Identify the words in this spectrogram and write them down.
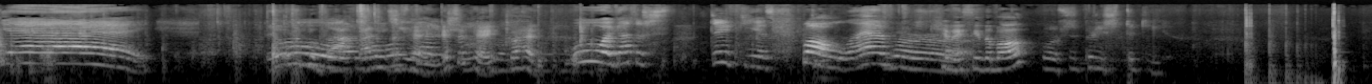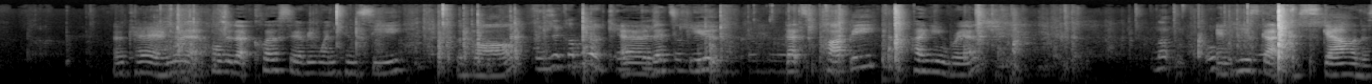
Yay! They were in the back. I didn't see Okay, them. it's okay. Go ahead. Ooh, I got the stickiest ball ever. Can I see the ball? Oh, this is pretty sticky. Okay, I'm gonna hold it up close so everyone can see the ball. There's a couple of uh, characters. that's cute. That's Poppy hugging Branch, Not- oh. and oh, he's got a scowl on his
